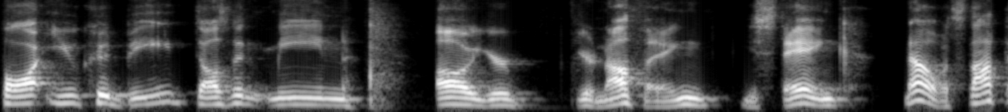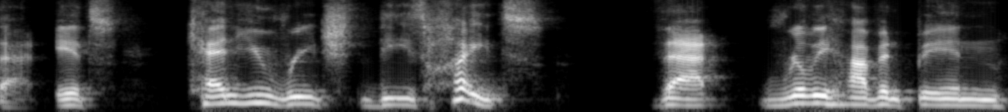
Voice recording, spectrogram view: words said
thought you could be doesn't mean, oh, you're you're nothing, you stink. No, it's not that. It's can you reach these heights that really haven't been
